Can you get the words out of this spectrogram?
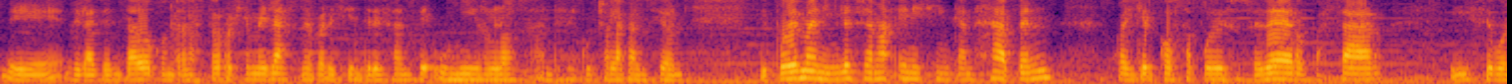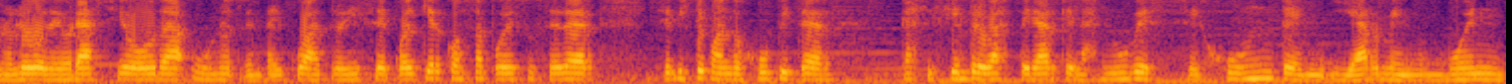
de- del atentado contra las Torres Gemelas, me parecía interesante unirlos antes de escuchar la canción. El poema en inglés se llama Anything Can Happen, cualquier cosa puede suceder o pasar. Y dice, bueno, luego de Horacio, Oda 1.34, dice, cualquier cosa puede suceder. Se viste cuando Júpiter casi siempre va a esperar que las nubes se junten y armen un buen,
